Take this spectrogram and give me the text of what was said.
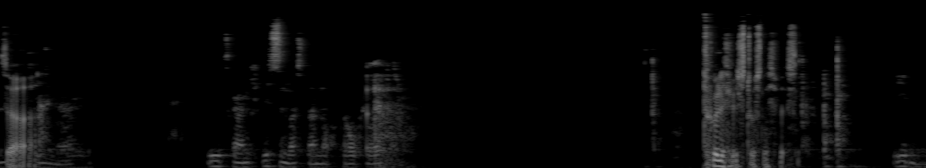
So. Ich will jetzt gar nicht wissen, was da noch drauf läuft. Natürlich willst du es nicht wissen. Eben.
